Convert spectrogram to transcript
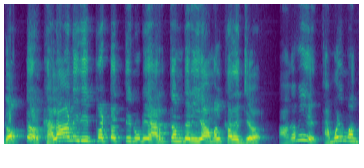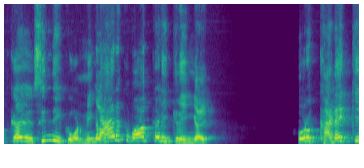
டாக்டர் கலாநிதி பட்டத்தினுடைய அர்த்தம் தெரியாமல் கதைச்சவர். ஆகவே தமிழ் மக்கள் சிந்திக்கணும். நீங்கள் யாருக்கு வாக்களிக்கிறீங்க ஒரு கடைக்கு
